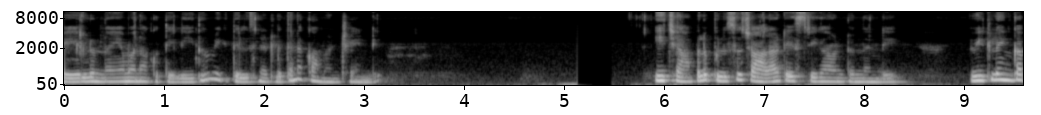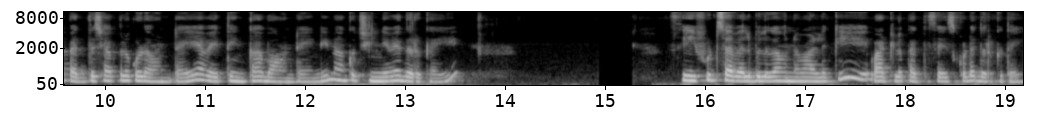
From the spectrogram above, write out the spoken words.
పేర్లు ఉన్నాయేమో నాకు తెలియదు మీకు తెలిసినట్లయితే నాకు కామెంట్ చేయండి. ఈ చేపల పులుసు చాలా టేస్టీగా ఉంటుందండి. వీటిలో ఇంకా పెద్ద చేపలు కూడా ఉంటాయి. అవి అయితే ఇంకా బాగుంటాయండి. నాకు చిన్నవే దొరికాయి. సీ ఫుడ్స్ అవైలబుల్గా ఉన్న వాళ్ళకి వాటిలో పెద్ద సైజు కూడా దొరుకుతాయి.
